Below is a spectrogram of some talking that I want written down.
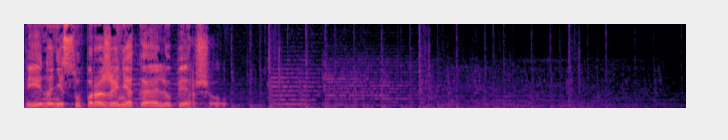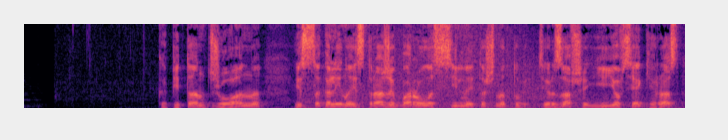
и нанесу поражение Кайлю Першоу. Капитан Джоанна из Соколиной стражи боролась с сильной тошнотой, терзавшей ее всякий раз, когда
